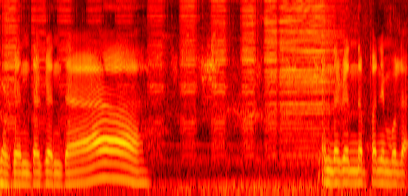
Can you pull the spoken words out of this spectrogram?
Maganda-ganda. Ganda-gandang panimula.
